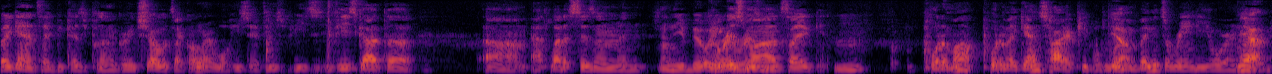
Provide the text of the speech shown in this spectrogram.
but again it's like because he puts on a great show, it's like all right, well he's if he's he's if he's got the um, athleticism and and the ability, charisma, it's like Mhm. put him up, put him against higher people, put Yeah. him against a Randy Orton, Yeah, or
